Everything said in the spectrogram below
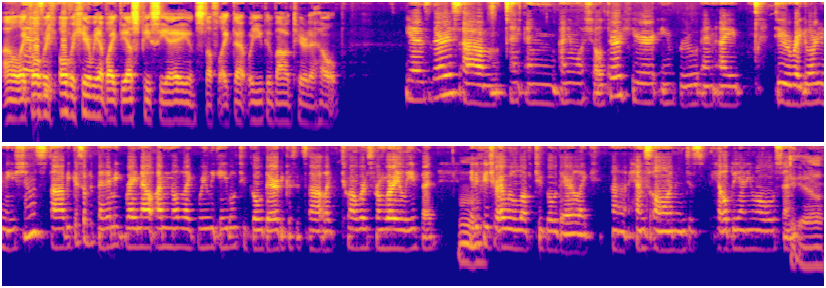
I don't know, like yes. over over here we have like the SPCA and stuff like that, where you can volunteer to help. Yes, there is um, an, an, animal shelter here in Peru, and I do regular donations. Uh, because of the pandemic right now, I'm not like really able to go there because it's uh, like two hours from where I live. But mm. in the future, I would love to go there, like uh, hands on, and just help the animals. And yeah,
